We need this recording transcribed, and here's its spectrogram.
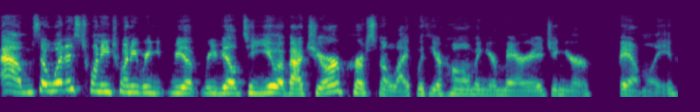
um, so what has 2020 re- re- revealed to you about your personal life with your home and your marriage and your family?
